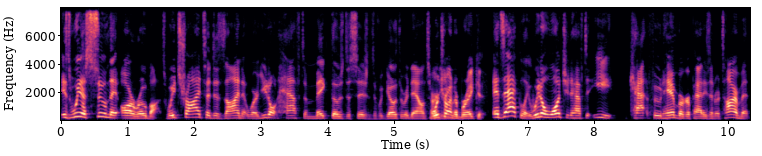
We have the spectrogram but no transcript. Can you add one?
is we assume they are robots. We try to design it where you don't have to make those decisions if we go through a downturn. We're you- trying to break it. exactly. We don't want you to have to eat cat food hamburger patties in retirement.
